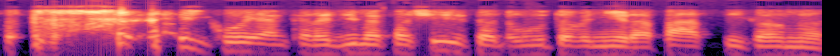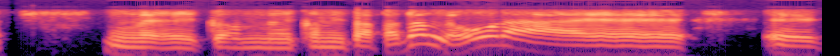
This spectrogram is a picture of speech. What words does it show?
in cui anche il regime fascista è dovuto venire a patti con eh, con, con, il Papa d'allora. Eh, eh,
